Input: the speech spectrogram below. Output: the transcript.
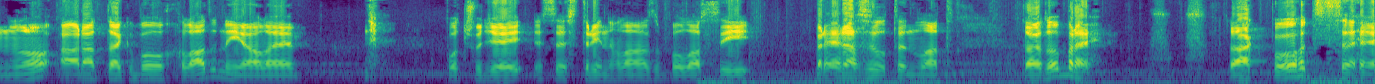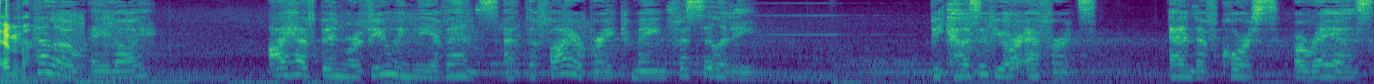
No, Aratak bol chladný, ale počuť jej sestrin hlas bol asi prerazil ten lat. Tak dobre. Tak poď sem. Hello, Aloy. I have been reviewing the events at the Firebreak main facility. Because of your efforts, and of course, Ourea's,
